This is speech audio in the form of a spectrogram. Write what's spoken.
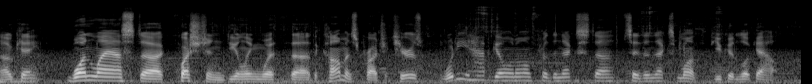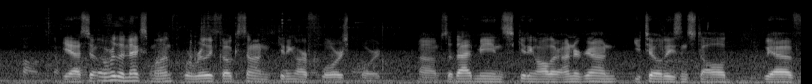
Okay. One last uh, question dealing with uh, the Commons project here is what do you have going on for the next, uh, say, the next month, if you could look out? Yeah, so over the next month, we're really focused on getting our floors poured. Um, so that means getting all our underground utilities installed. We have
